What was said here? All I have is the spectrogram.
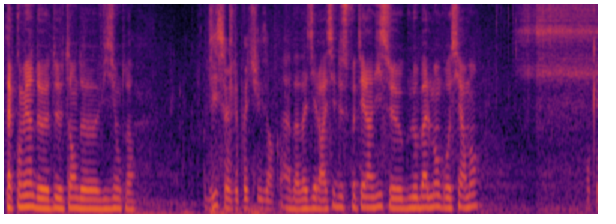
T'as combien de, de temps de vision toi? 10, je l'ai pas utilisé encore. Ah bah vas-y alors essaie de spotter l'indice euh, globalement, grossièrement. Ok,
